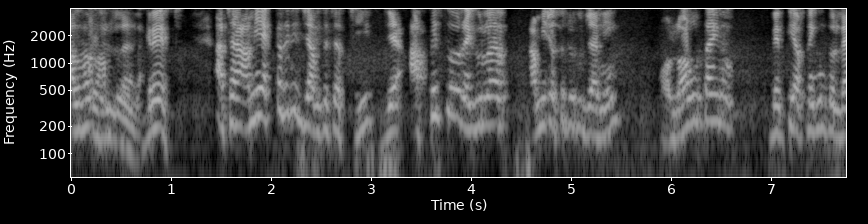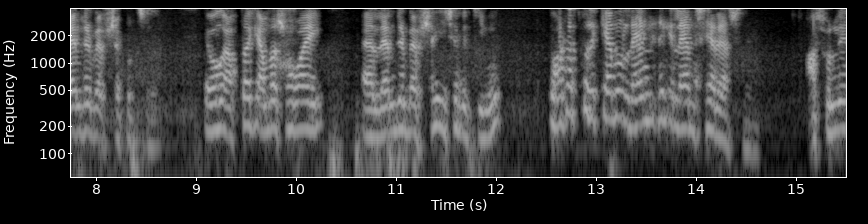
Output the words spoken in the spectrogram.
আলহামদুলিল্লাহ আলহামদুলিল্লাহ। গ্রেট আচ্ছা আমি একটা জিনিস জানতে চাচ্ছি যে আপনি তো রেগুলার আমি যতটুকু জানি লং টাইম ব্যক্তি আপনি কিন্তু ল্যান্ডের ব্যবসা করছেন এবং আপনাকে আমরা সবাই ল্যান্ডের ব্যবসায়ী হিসেবে চিনি। তো হঠাৎ করে কেন ল্যান্ড থেকে ল্যান্ড শেয়ারে আসলেন? আসলে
